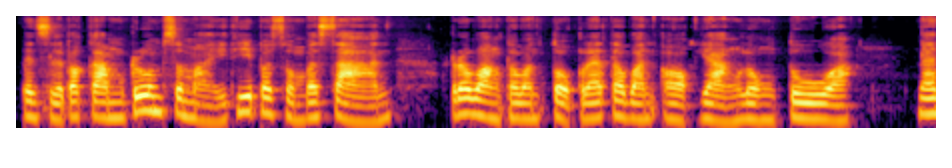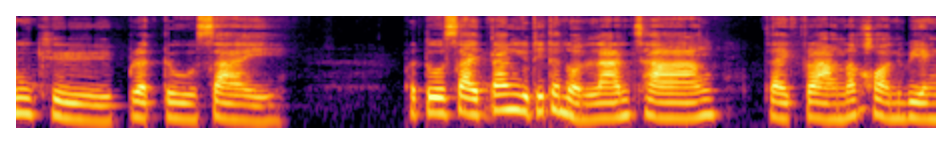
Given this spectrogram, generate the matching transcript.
เป็นศิลปกรรมร่วมสมัยที่ผสมผสาน ระหว่างตะวันตกและตะวันออกอย่างลงตัว นั่นคือประตูไซ ประตูไซตั้งอยู่ที่ถนนล้านช้าง ใจกลางนครเวียง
